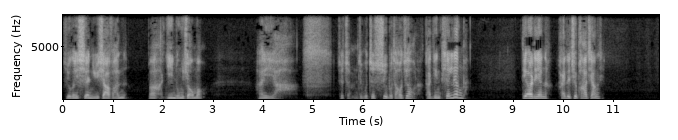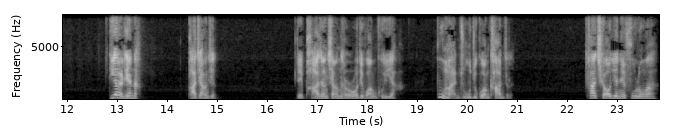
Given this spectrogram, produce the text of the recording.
就跟仙女下凡的啊，音容笑貌。哎呀，这怎么这我这睡不着觉了？赶紧天亮吧。第二天呢，还得去爬墙去。第二天呢，爬墙去了。这爬上墙头，这王奎呀，不满足，就光看着了。他瞧见那芙蓉啊，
